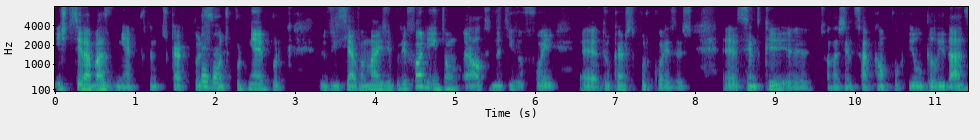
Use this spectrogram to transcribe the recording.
isto ser à base de dinheiro, portanto, trocar depois os Exato. pontos por dinheiro, porque viciava mais e por aí fora, e então a alternativa foi eh, trocar-se por coisas, Eh, sendo que toda a gente sabe que há um pouco de ilegalidade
